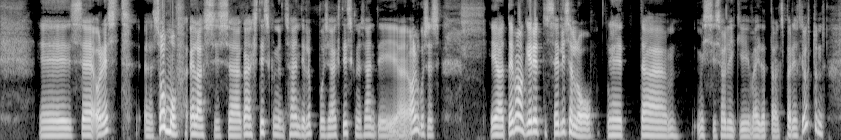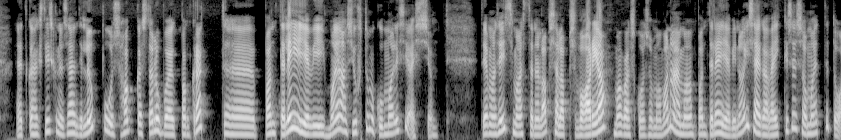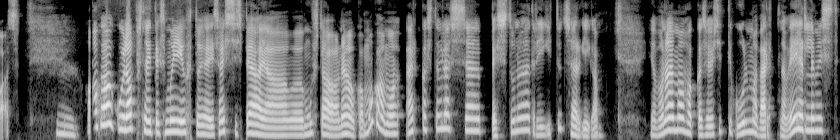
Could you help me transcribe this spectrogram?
see Orest Äh, Somov elas siis äh, kaheksateistkümnenda sajandi lõpus ja üheksateistkümnenda sajandi äh, alguses. ja tema kirjutas sellise loo, et mis siis oligi väidetavalt päriselt juhtunud, et kaheksateistkümnenda sajandi lõpus hakkas talupoeg Pankrat Pantelejevi majas juhtuma kummalisi asju. Tema seitsmeaastane lapselaps Varja magas koos oma vanaema Pantelejevi naisega väikeses omaette toas. Mm.. aga kui laps näiteks mõni õhtu jäi sassis pea ja musta näoga magama, ärkas ta üles pestuna ja triigitud särgiga. Ja vanaema hakkas öösiti kuulma Värtna veerlemist.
